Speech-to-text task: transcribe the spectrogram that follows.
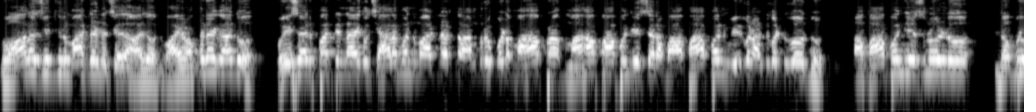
నువ్వు ఆలోచించుకుని మాట్లాడిన ఆయన ఒక్కడే కాదు. వైఎస్ఆర్ పార్టీ నాయకులు చాలా మంది మాట్లాడుతున్నారు అందరూ కూడా మహా మహాపాపం చేశారు. ఆ పాపాన్ని మీరు కూడా అంటుకట్టుకోవద్దు. ఆ పాపం చేసిన వాళ్ళు డబ్బులు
